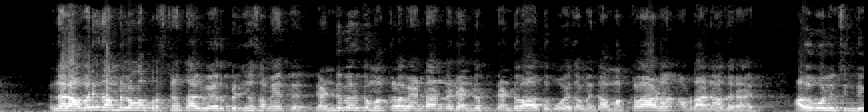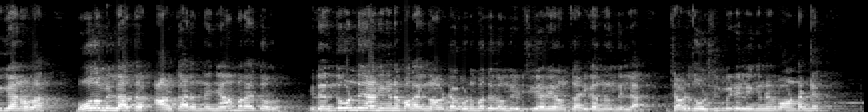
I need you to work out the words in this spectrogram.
എന്നാൽ അവർ തമ്മിലുള്ള പ്രശ്നത്താൽ വേർപിരിഞ്ഞ സമയത്ത് രണ്ടുപേർക്ക് മക്കളെ വേണ്ടാണ്ട് രണ്ട് രണ്ട് ഭാഗത്ത് പോയ സമയത്ത് ആ മക്കളാണ് അവിടെ അനാഥരായത്. അതുപോലും ചിന്തിക്കാനുള്ള ബോധമില്ലാത്ത ആൾക്കാരെന്നേ ഞാൻ പറയത്തുള്ളൂ. ഇത് എന്തുകൊണ്ട് ഞാനിങ്ങനെ പറയുന്നു? അവരുടെ കുടുംബത്തിൽ ഒന്നും ഇടിച്ചു കയറി സംസാരിക്കാൻ നിന്നില്ല. പക്ഷെ അവർ സോഷ്യൽ മീഡിയയിൽ ഇങ്ങനെ ഒരു കോണ്ടന്റ്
